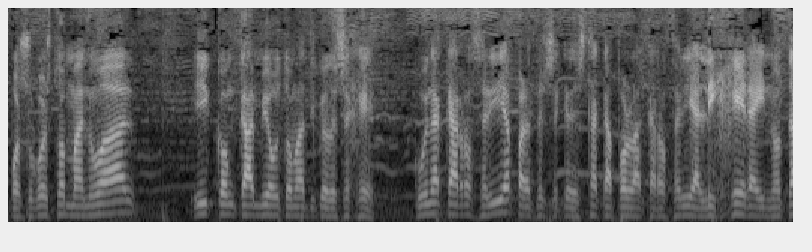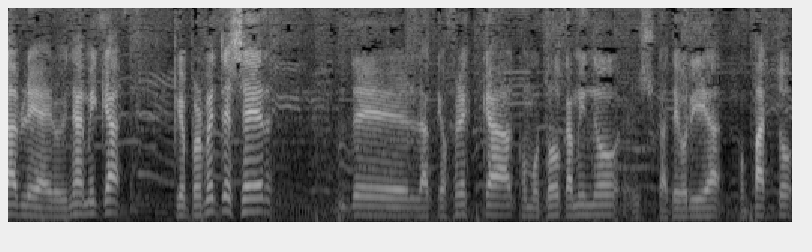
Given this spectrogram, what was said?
Por supuesto manual y con cambio automático de SG. Con una carrocería, parece que destaca por la carrocería ligera y notable aerodinámica, que promete ser de la que ofrezca, como todo camino, en su categoría compacto,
